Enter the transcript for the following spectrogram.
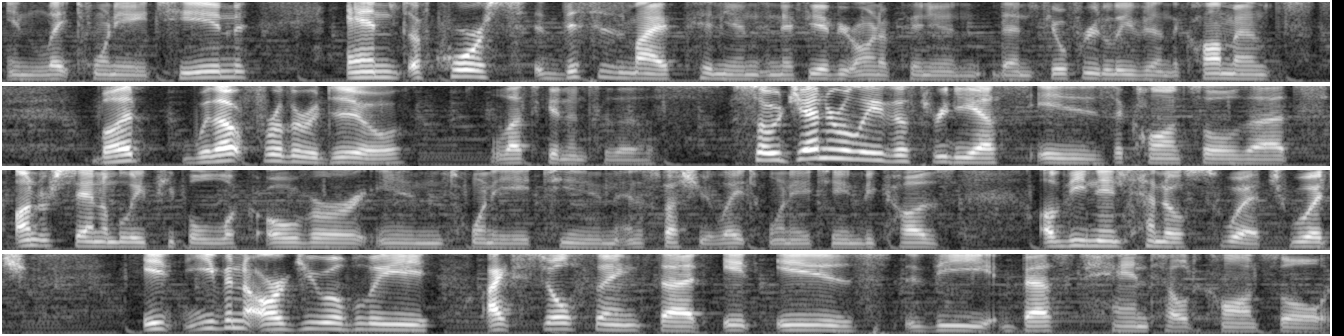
in late 2018. And of course, this is my opinion, and if you have your own opinion, then feel free to leave it in the comments. But without further ado, let's get into this. So generally, the 3DS is a console that understandably people look over in 2018, and especially late 2018, because of the Nintendo Switch, which it even arguably, I still think that it is the best handheld console,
